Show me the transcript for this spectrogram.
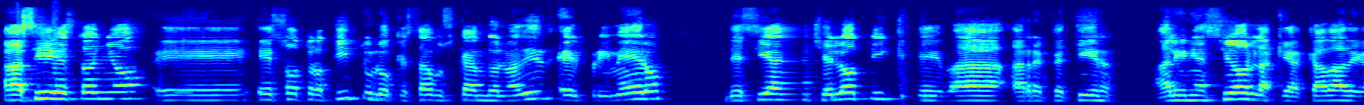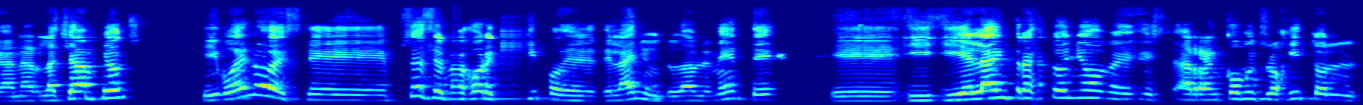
Así es, Toño. Eh, es otro título que está buscando el Madrid. El primero, decía Ancelotti, que va a repetir alineación, la que acaba de ganar la Champions. Y bueno, este, pues es el mejor equipo de, del año, indudablemente. Eh, y, y, el Eintracht, Toño, eh, arrancó muy flojito el,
